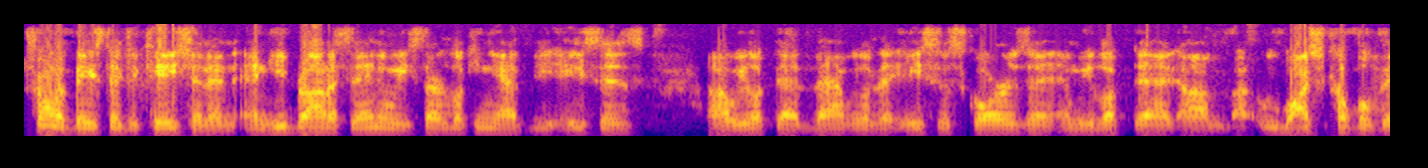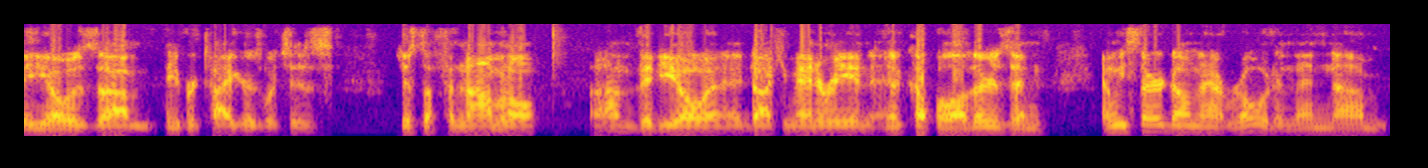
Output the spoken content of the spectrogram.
trauma-based education. And, and he brought us in and we started looking at the ACEs. Uh, we looked at that. We looked at ACEs scores and, we looked at, um, we watched a couple videos, um, Paper Tigers, which is just a phenomenal um, video and a documentary and, and a couple others. And, and we started down that road. And then um,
